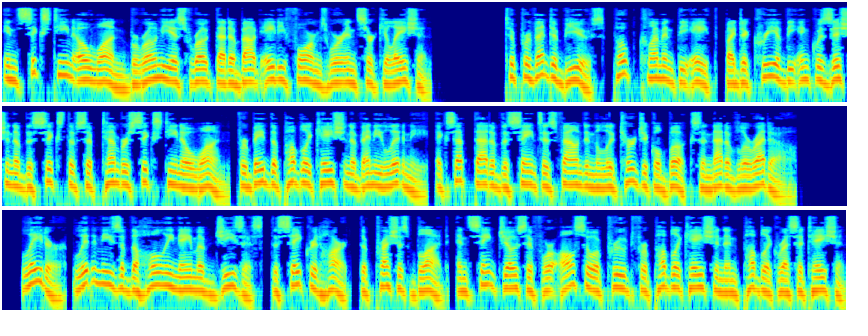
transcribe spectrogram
In 1601 Baronius wrote that about 80 forms were in circulation. To prevent abuse, Pope Clement VIII, by decree of the Inquisition of 6 September 1601, forbade the publication of any litany, except that of the saints as found in the liturgical books and that of Loreto. Later, litanies of the Holy Name of Jesus, the Sacred Heart, the Precious Blood, and Saint Joseph were also approved for publication and public recitation.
